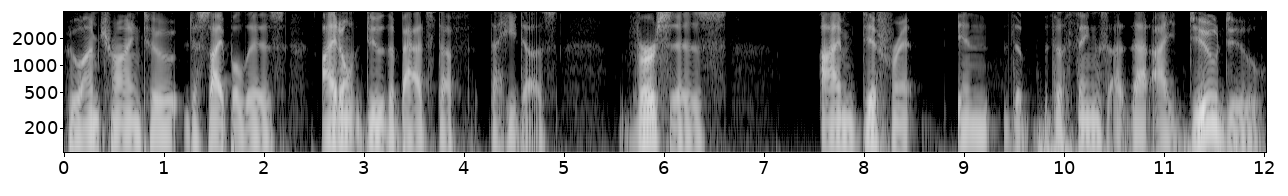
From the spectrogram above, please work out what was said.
who I'm trying to disciple is I don't do the bad stuff that he does versus I'm different in the the things uh, that I do do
